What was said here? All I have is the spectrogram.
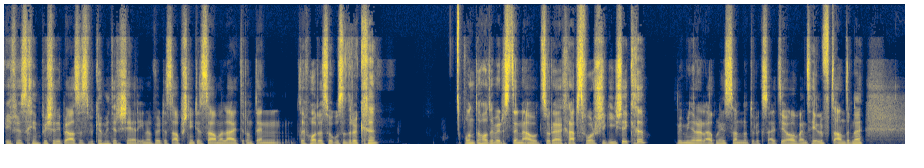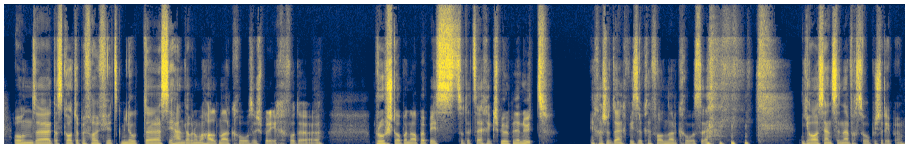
wie für das Kind beschrieben, also sie gehen mit der Schere rein und würden das abschneiden, Samenleiter, und dann den Hoden so rausdrücken. Und der Hoden würde es dann auch zur Krebsforschung einschicken, mit meiner Erlaubnis. Sie haben natürlich gesagt, ja, wenn es hilft anderen. Und äh, das geht etwa 45 Minuten. Sie haben aber nur eine Halbnarkose, sprich von der Brust oben ab bis zu der Zeche spürt man ja nichts. Ich habe schon gedacht, wieso keine Vollnarkose? ja, sie haben es dann einfach so beschrieben.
